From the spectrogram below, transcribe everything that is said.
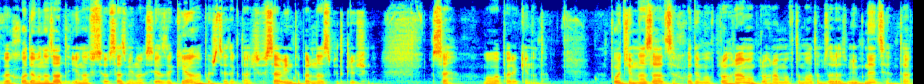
Виходимо назад, і у нас все, все змінилося. Язики, воно пишеться і так далі. Все, він тепер у нас підключений. Все, мова перекинута. Потім назад заходимо в програму. Програма автоматом зараз вмікнеться. Так.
